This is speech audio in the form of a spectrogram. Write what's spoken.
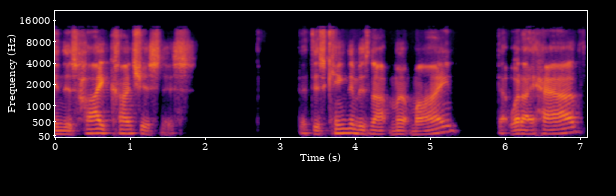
in this high consciousness that this kingdom is not mine, that what I have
